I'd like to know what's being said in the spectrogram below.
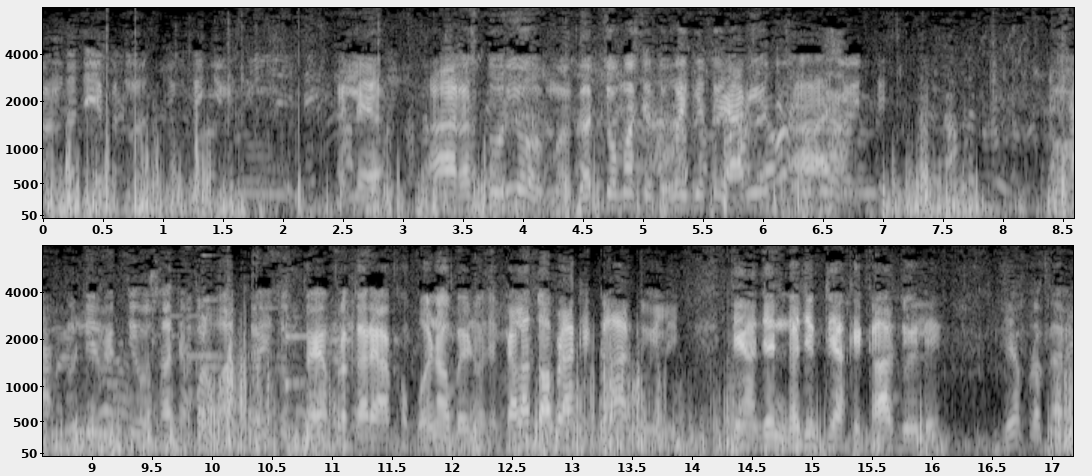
અંદાજે એક જ વર્ષ થઈ ગયું. એટલે આ રસ્તો રહ્યો ગત ચોમાસે ધોવાઈ ગયો તો આવ્યો જ? હા આ. તો અન્ય વ્યક્તિઓ સાથે પણ વાત કરીશું કયા પ્રકારે આખો બનાવ બન્યો છે. પહેલાં તો આપણે આખી કાર જોઈ લઈ ત્યાં જઈને નજીકથી આખી કાર જોઈ લઈ જે પ્રકારે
